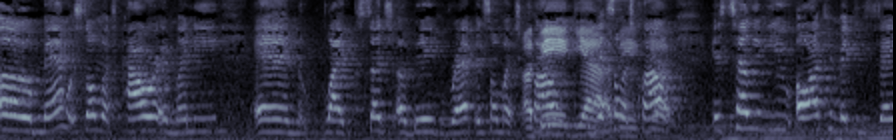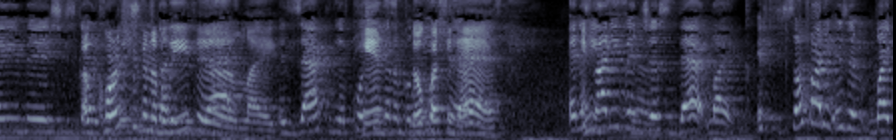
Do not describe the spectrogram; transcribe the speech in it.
a man with so much power and money and like such a big rep and so much A big- yeah, so much big- clout, is telling you, "Oh, I can make you famous." She's Of course you're gonna believe him. Like, exactly. Of course you're gonna believe him. no questions him. asked. And it's And not even yeah. just that. Like, if somebody isn't like,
